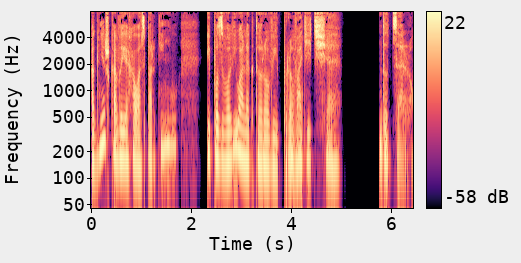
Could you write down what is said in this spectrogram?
Agnieszka wyjechała z parkingu i pozwoliła lektorowi prowadzić się do celu.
